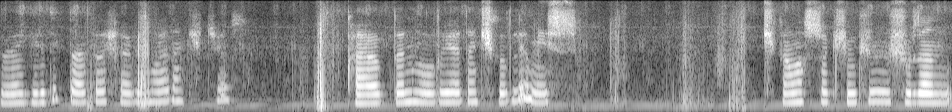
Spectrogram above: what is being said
Böyle girdik de arkadaşlar biz nereden çıkacağız? Kayalıkların olduğu yerden çıkabilir miyiz? Çıkamazsak çünkü şuradan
